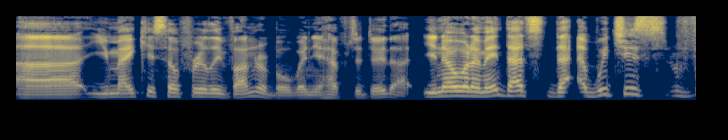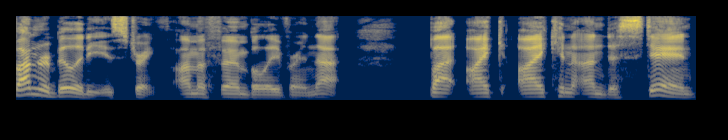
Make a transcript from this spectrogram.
uh you make yourself really vulnerable when you have to do that. You know what I mean? That's that which is vulnerability is strength. I'm a firm believer in that. But I I can understand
